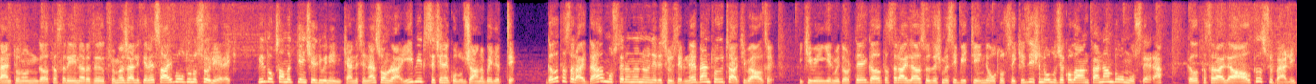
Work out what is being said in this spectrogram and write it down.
Bento'nun Galatasaray'ın aradığı tüm özelliklere sahip olduğunu söyleyerek 1.90'lık genç eldivenin kendisinden sonra iyi bir seçenek olacağını belirtti. Galatasaray'da Muslera'nın önerisi üzerine Bento'yu takibi aldı. 2024'te Galatasaray'la sözleşmesi bittiğinde 38 yaşında olacak olan Fernando Muslera, Galatasaray'la 6 Süper Lig,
